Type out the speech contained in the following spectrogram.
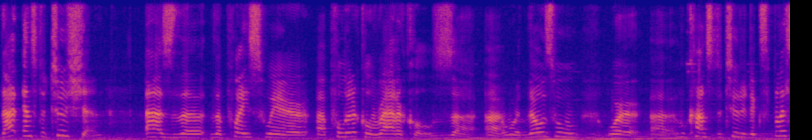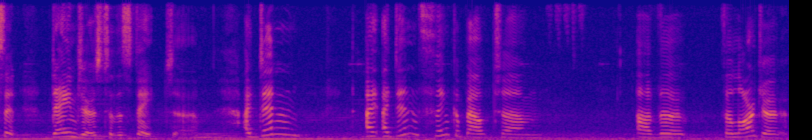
that institution as the the place where political radicals were those who were uh, who constituted explicit dangers to the state. Uh, I didn't I, I didn't think about um, uh, the the larger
